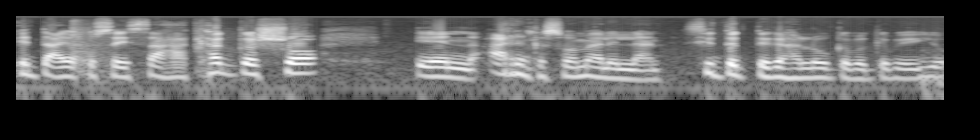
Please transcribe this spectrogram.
cidda ay qusaysaa ha ka gasho arrinka somalilan si deg degaha loo gabagabeeyo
